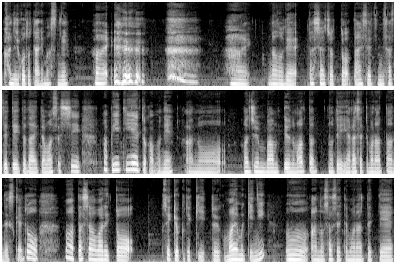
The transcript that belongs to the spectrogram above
感じることってありますね。はい。はい。なので、私はちょっと大切にさせていただいてますし、まあ、PTA とかもね、あの、まあ、順番っていうのもあったのでやらせてもらったんですけど、まあ、私は割と積極的というか前向きに、うん、あの、させてもらってて、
